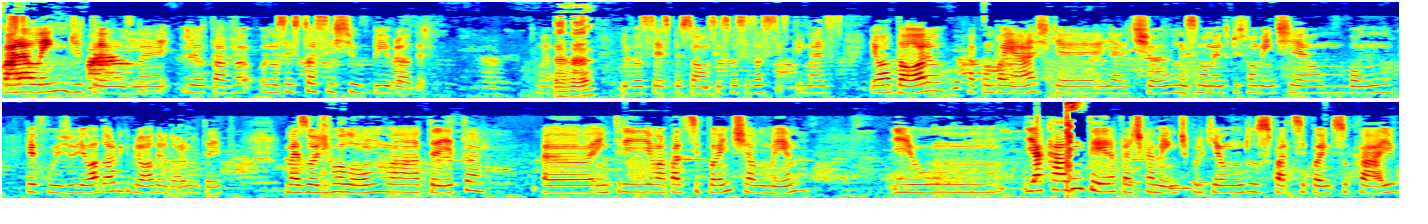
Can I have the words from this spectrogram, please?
para além de trans, né? E eu tava. Eu não sei se tu assistiu Big Brother. Uhum. E vocês, pessoal, não sei se vocês assistem, mas eu adoro acompanhar, acho que é reality show, nesse momento principalmente é um bom refúgio. Eu adoro Big Brother, adoro uma treta. Mas hoje rolou uma treta uh, entre uma participante, a Lumena, e, um, e a casa inteira praticamente, porque um dos participantes, o Caio,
